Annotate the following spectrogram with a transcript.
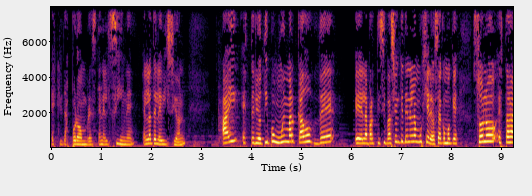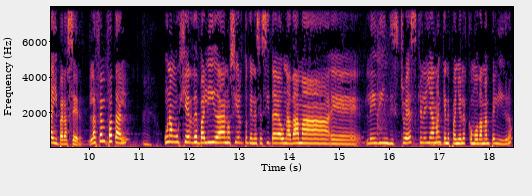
escritas por hombres, en el cine, en la televisión, hay estereotipos muy marcados de eh, la participación que tienen las mujeres. O sea, como que solo estás ahí para ser la femme fatal, una mujer desvalida, ¿no es cierto?, que necesita una dama, eh, lady in distress, que le llaman, que en español es como dama en peligro.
